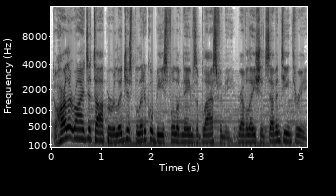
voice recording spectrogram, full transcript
the harlot rides atop a religious political beast full of names of blasphemy. Revelation 17:3.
